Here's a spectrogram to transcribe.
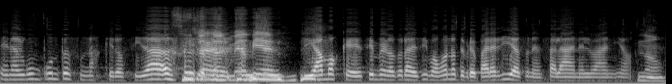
En algún punto es una asquerosidad. También. digamos que siempre nosotros decimos, bueno, te prepararías una ensalada en el baño. No.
